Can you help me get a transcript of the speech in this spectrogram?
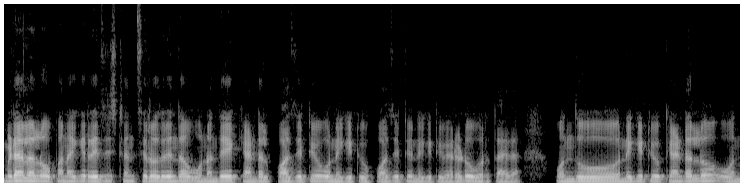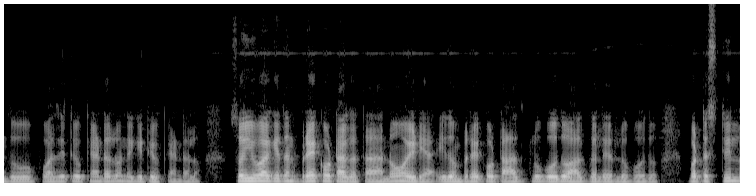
ಮಿಡಲಲ್ಲಿ ಓಪನ್ ಆಗಿ ರೆಸಿಸ್ಟೆನ್ಸ್ ಇರೋದ್ರಿಂದ ಒಂದೊಂದೇ candle positive negative positive negative ಎರಡೂ ಬರ್ತಾ ಇದೆ. ಒಂದು ನೆಗೆಟಿವ್ ಕ್ಯಾಂಡಲ್ಲು ಒಂದು positive candle negative candle so ಇವಾಗ ಇದನ್ನು ಬ್ರೇಕೌಟ್ ಆಗುತ್ತಾ? ನೋ ಐಡಿಯಾ ಇದೊಂದು ಬ್ರೇಕೌಟ್ ಆಗ್ಲೂಬೋದು, ಆಗದಲ್ಲೇ ಇರಲೂಬೋದು. ಬಟ್ ಸ್ಟಿಲ್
